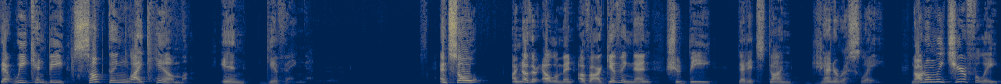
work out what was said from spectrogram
that we can be something like Him in giving. And so, another element of our giving then should be that it's done generously. Not only cheerfully,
